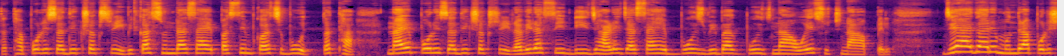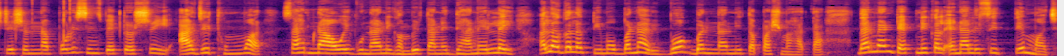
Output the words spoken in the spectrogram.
તથા પોલીસ અધિક્ષક શ્રી વિકાસ સુંડા સાહેબ પશ્ચિમ કચ્છ ભુજ તથા નાયબ પોલીસ અધિક્ષક શ્રી રવિરાજસિંહ ડી જાડેજા સાહેબ ભુજ વિભાગ ભુજનાઓએ સૂચના આપેલ. જે આધારે મુન્દ્રા પોલીસ સ્ટેશનના police inspector Shri RJ Thummar સાહેબનાઓએ ગુનાની ગંભીરતાને ધ્યાને લઈ અલગ અલગ ટીમો બનાવી ભોગ બનનારની તપાસમાં હતા. દરમિયાન ટેકનિકલ એનાલિસિસ તેમજ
